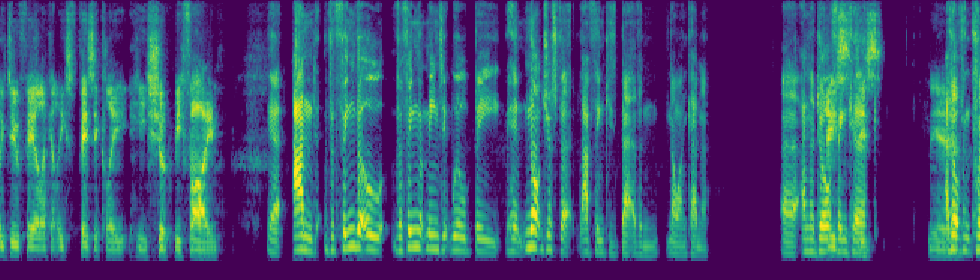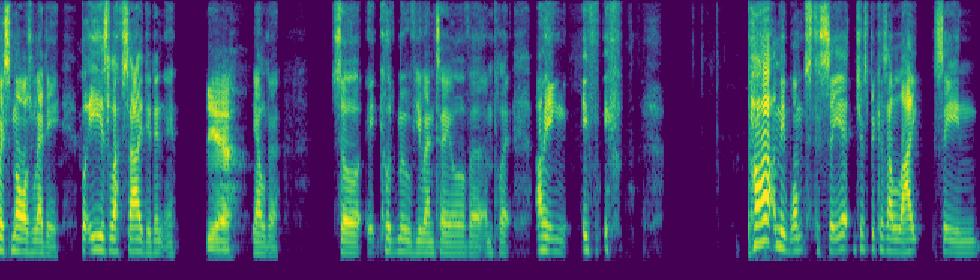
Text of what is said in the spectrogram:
I do feel like at least physically he should be fine. yeah, and the thing that'll the thing that means it will be him, not just that I think he's better than Nohan Kenneh. Uh, and I don't He's- think uh, yeah, I don't think Chris Moore's ready, but he is left sided, isn't he? yeah. Hjelde. So it could move Llorente over and play. I mean, if if part of me wants to see it just because I like seeing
